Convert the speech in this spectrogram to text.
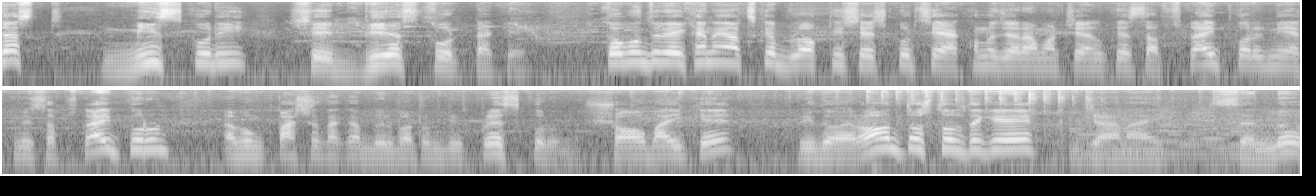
জাস্ট মিস করি সেই বিএস ফোরটাকে তো বন্ধুরা, এখানে আজকে ব্লগটি শেষ করছি। এখনও যারা আমার চ্যানেলকে সাবস্ক্রাইব করেনি এখনই সাবস্ক্রাইব করুন এবং পাশে থাকা বেল বাটনটি প্রেস করুন। সবাইকে হৃদয়ের অন্তঃস্থল থেকে জানাই সেলো।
